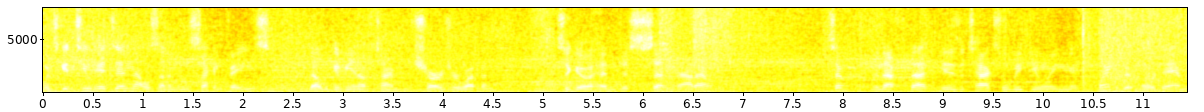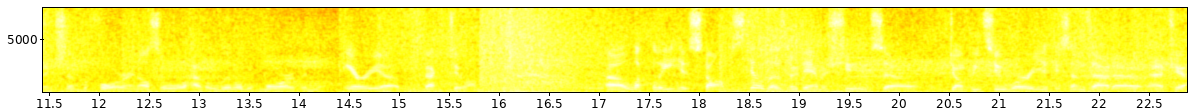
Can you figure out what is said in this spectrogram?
Once you get two hits in, that will send him in the second phase. That will give you enough time to charge your weapon. So go ahead and just send that out. So, then after that, his attacks will be doing quite a bit more damage than before, and also will have a little bit more of an area of effect to him. Uh, luckily, his stomp still does no damage to you, so don't be too worried if he sends out uh, at you.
